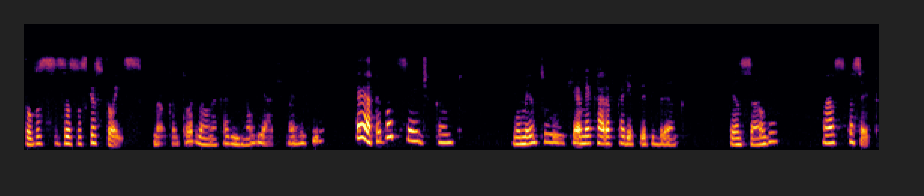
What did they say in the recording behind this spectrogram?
todas essas questões. Não, cantor não, né, Karine, não viagem, mas enfim, é, até pode ser de canto, momento que a minha cara ficaria preta e branca, pensando, mas tá certo.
